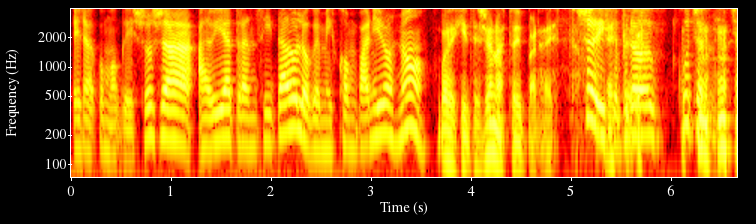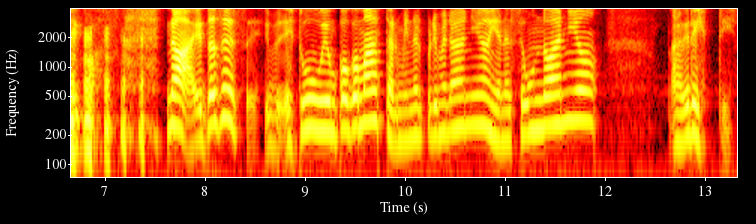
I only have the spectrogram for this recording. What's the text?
era como que yo ya había transitado lo que mis compañeros no. Vos dijiste, yo no estoy para esto. Yo dije, Esto- pero escúchenme, chicos. No, entonces estuve un poco más, terminé el primer año y en el segundo año, Agresti.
